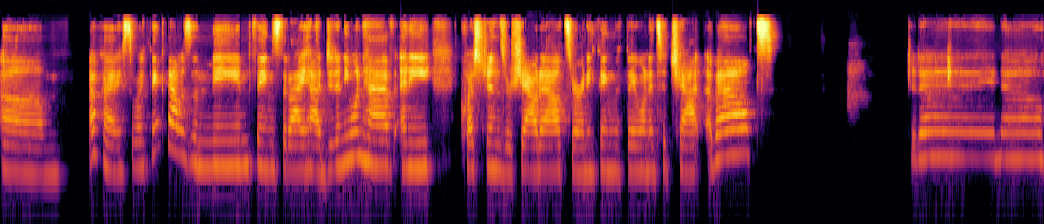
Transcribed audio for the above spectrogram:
Um, okay, so I think that was the main things that I had. Did anyone have any questions or shout outs or anything that they wanted to chat about? Today, no.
